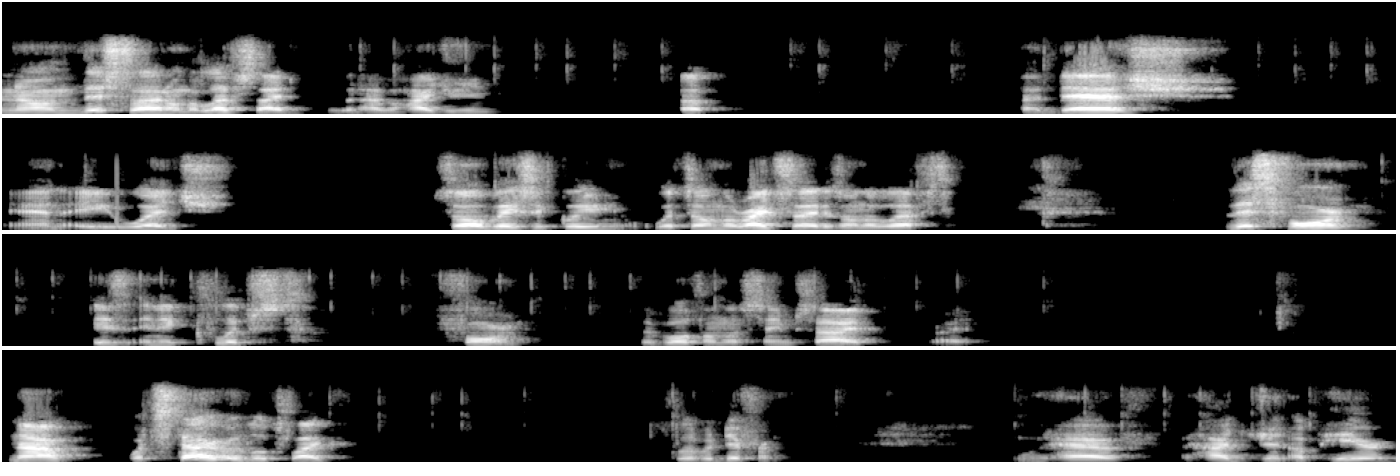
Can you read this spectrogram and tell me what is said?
Now on this side, on the left side, we would have a hydrogen up, a dash, and a wedge. So basically, what's on the right side is on the left. This form is an eclipsed form. They're both on the same side, right? Now, what staggered looks like, it's a little bit different. We would have a hydrogen up here,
